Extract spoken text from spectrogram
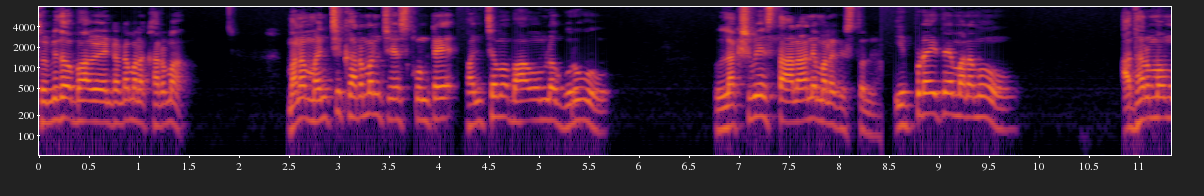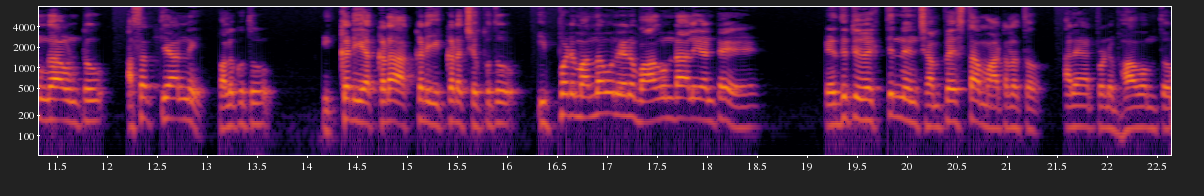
తొమ్మిదో భావం ఏంటంటే మన కర్మ. మనం మంచి కర్మను చేసుకుంటే పంచమ భావంలో గురువు లక్ష్మీ స్థానాన్ని మనకి ఇస్తున్నాడు ఎప్పుడైతే మనము అధర్మంగా ఉంటూ అసత్యాన్ని పలుకుతూ ఇక్కడి ఎక్కడ అక్కడి ఇక్కడ చెప్పుతూ ఇప్పటి మందము నేను బాగుండాలి అంటే ఎదుటి వ్యక్తిని నేను చంపేస్తా మాటలతో అనేటువంటి భావంతో.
